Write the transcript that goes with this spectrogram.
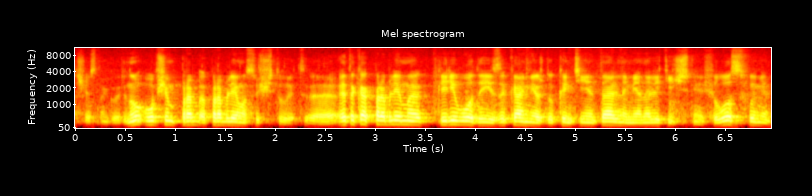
честно говоря. Ну, в общем, про- проблема существует. Э, Это как проблема перевода языка между континентальными и аналитическими философами.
